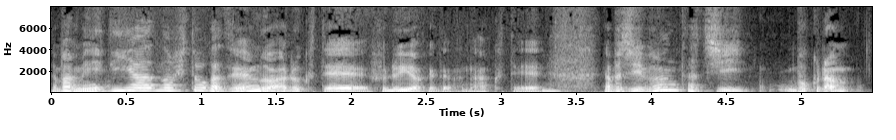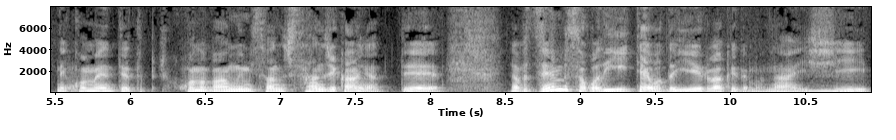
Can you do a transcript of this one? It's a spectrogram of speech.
やっぱメディアの人が全部悪くて古いわけではなくて、やっぱ自分たち、僕らね、コメンテーター、この番組 3, 3時間やって、やっぱ全部そこで言いたいこと言えるわけでもないし、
